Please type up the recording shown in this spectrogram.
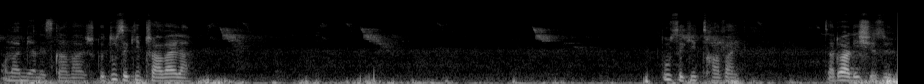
On a mis en esclavage. Que tout ce qui travaille là. Tout ce qui travaille. Ça doit aller chez eux.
